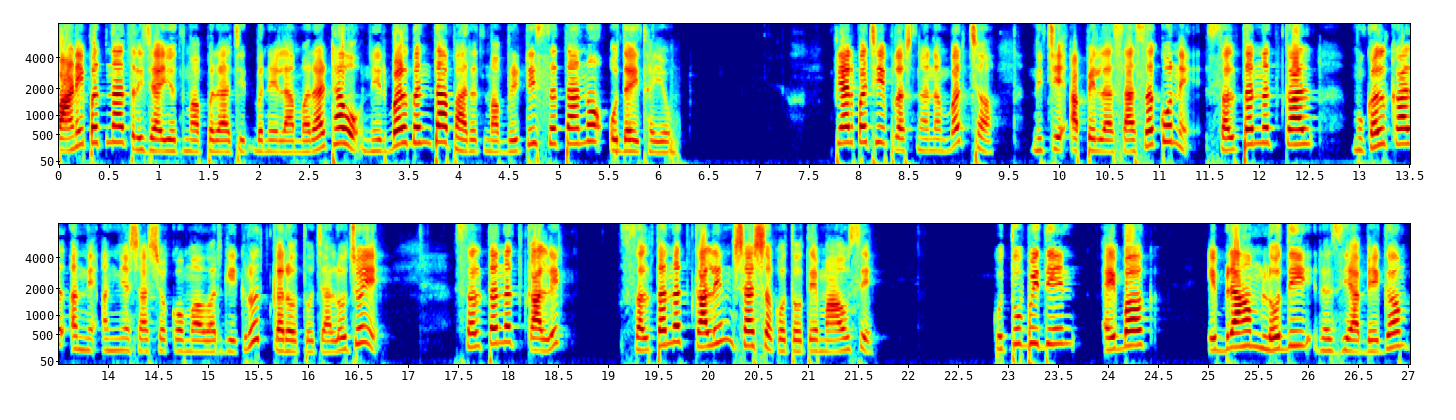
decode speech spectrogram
પાણીપતના ત્રીજા યુદ્ધમાં પરાજિત બનેલા મરાઠાઓ નિર્બળ બનતા ભારતમાં બ્રિટિશ સત્તાનો ઉદય થયો. ત્યાર પછી પ્રશ્ન નંબર છ. નીચે આપેલા શાસકોને સલ્તનત કાલ મુઘલ કાલ અને અન્ય શાસકોમાં વર્ગીકૃત કરો તો ચાલો જોઈએ. સલ્તનત કાલિક સલ્તનતકાલીન શાસકો તો તેમાં આવશે. કુતુબુદ્દીન, ઐબક, ઇબ્રાહમ લોદી, રઝિયા બેગમ,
